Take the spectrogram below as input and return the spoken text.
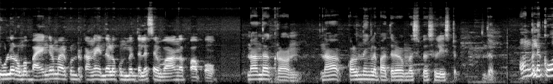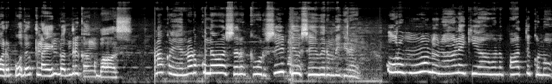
டூவில் ரொம்ப பயங்கரமாக இருக்குன்னு இருக்காங்க எந்த அளவுக்கு உண்மை தெரியல. சரி வாங்க பார்ப்போம். நான் தான் க்ரான் நான் குழந்தைங்கள பார்த்துட்டு ரொம்ப ஸ்பெஷலிஸ்ட் இந்த உங்களுக்கு ஒரு புது கிளைண்ட் வந்திருக்காங்க பாஸ் வணக்கம் என்னோட குலவாசருக்கு ஒரு சீட்டியை செய்ய விரும்புகிறேன். ஒரு மூணு நாளைக்கு அவனை பார்த்துக்கணும்.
